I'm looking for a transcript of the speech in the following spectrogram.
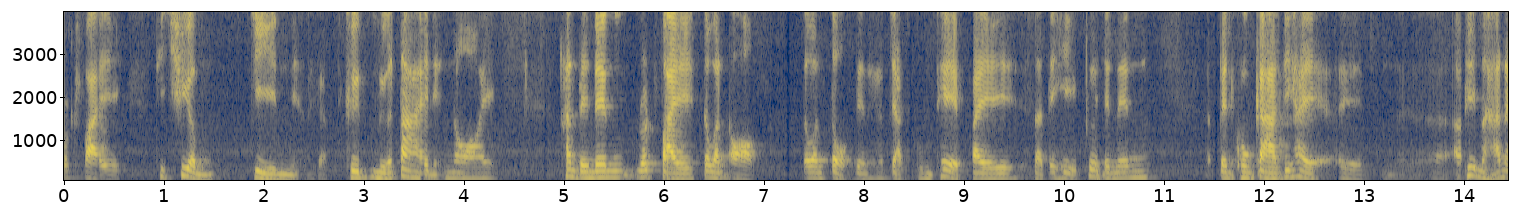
รถไฟที่เชื่อมจีนเนี่ยนะครับคือเหนือใต้เนี่ยน้อย ท่านไปเน้นรถไฟตะวันออกตะวันตกเนี่ยนะครับจากกรุงเทพไปสัตหีบเพื่อจะเน้นเป็นโครงการที่ให้อ่อเอ่ออภิมหาใน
